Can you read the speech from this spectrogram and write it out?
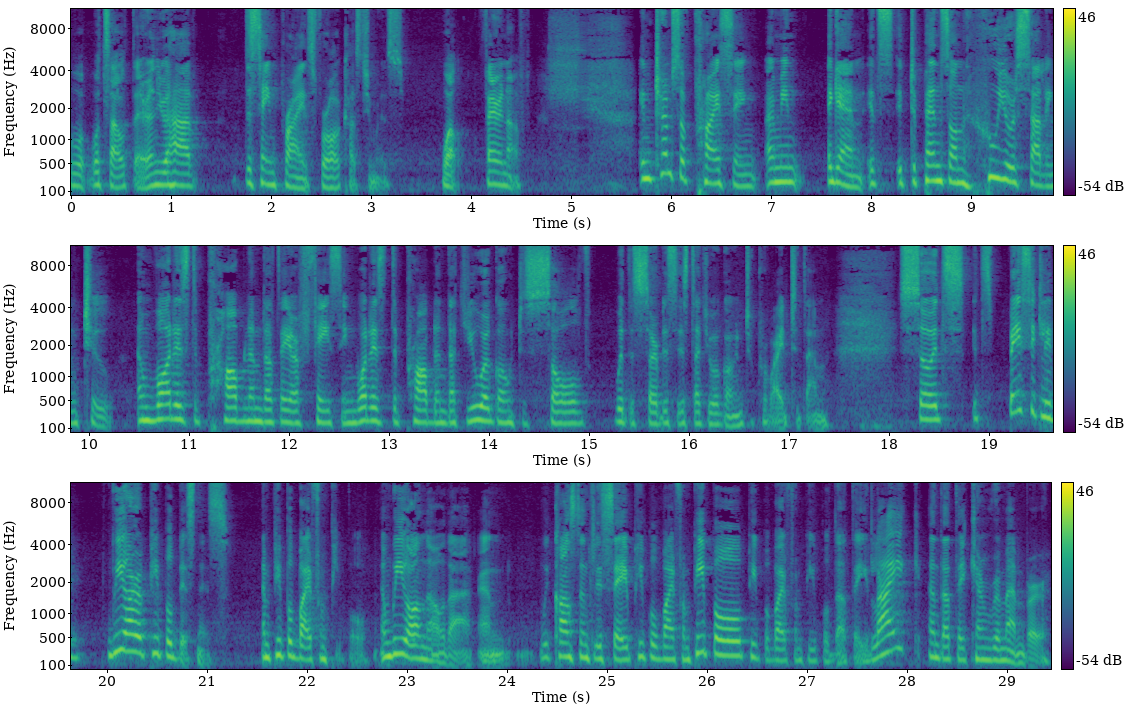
what's out there and you have the same price for all customers. Well, fair enough. In terms of pricing, I mean, again, it's, it depends on who you're selling to and what is the problem that they are facing. What is the problem that you are going to solve with the services that you are going to provide to them. So it's, it's basically, we are a people business and people buy from people. And we all know that. And we constantly say people buy from people, people buy from people that they like and that they can remember.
